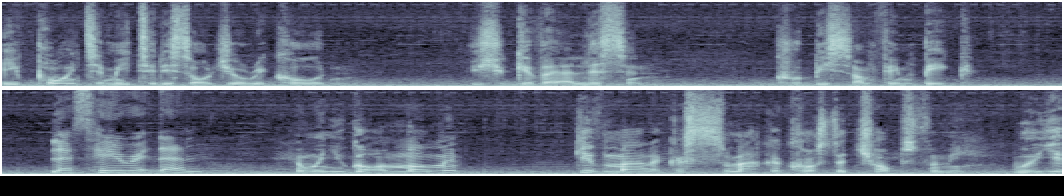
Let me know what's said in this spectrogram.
he pointed me to this audio recording. You should give it a listen. Could be something big. Let's hear it then. And when you got a moment, give Malik a smack across the chops for me, will you?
